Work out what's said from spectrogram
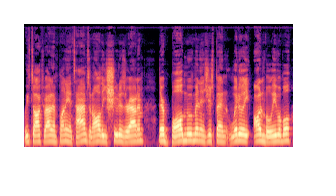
we've talked about him plenty of times, and all these shooters around him. Their ball movement has just been literally unbelievable.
